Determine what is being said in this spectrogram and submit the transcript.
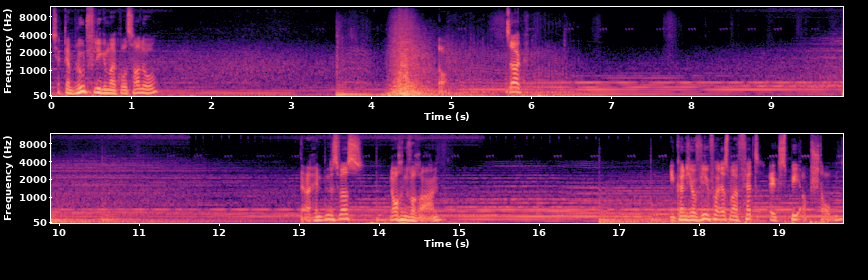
Ich sag der Blutfliege mal kurz Hallo. Zack. Da hinten ist was. Noch ein Varan. Hier kann ich auf jeden Fall erstmal fett XP abstauben.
